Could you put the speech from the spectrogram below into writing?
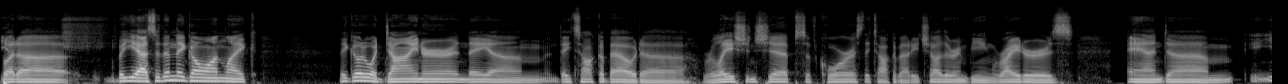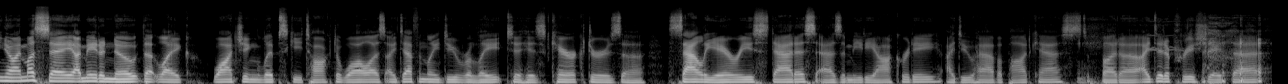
But uh but yeah, so then they go on like they go to a diner and they um they talk about uh relationships, of course. They talk about each other and being writers. And um you know, I must say I made a note that like watching Lipsky talk to Wallace, I definitely do relate to his character's uh, Salieri's status as a mediocrity. I do have a podcast, but uh, I did appreciate that.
